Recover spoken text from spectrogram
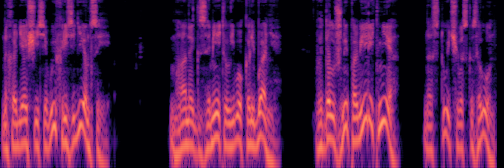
находящийся в их резиденции. Манек заметил его колебания. «Вы должны поверить мне», — настойчиво сказал он.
